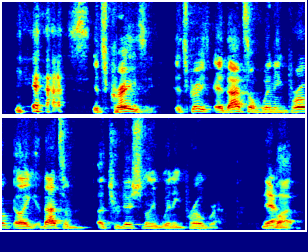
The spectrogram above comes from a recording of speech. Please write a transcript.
yes. It's crazy. It's crazy, and that's a winning pro. Like that's a, a traditionally winning program. Yeah. But,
